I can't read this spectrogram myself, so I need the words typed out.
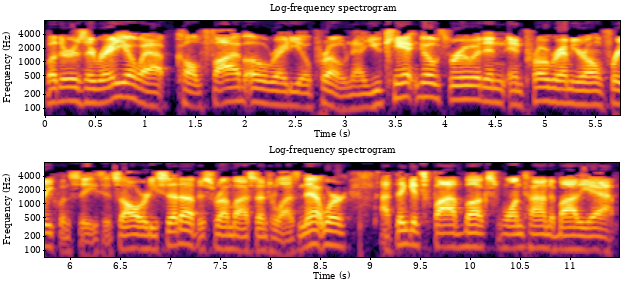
But there is a radio app called 50 Radio Pro. Now, you can't go through it and, and program your own frequencies. It's already set up. It's run by a centralized network. I think it's five bucks one time to buy the app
